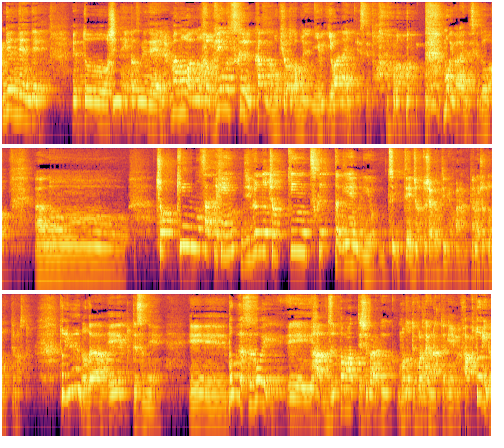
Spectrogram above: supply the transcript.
なでんでんでえっと、新年一発目で、まあ、もうあの ゲーム作る数の目標とかも言わないんですけど もう言わないんですけどあのー、直近の作品自分の直近作ったゲームについてちょっと喋ってみようかなみたいなのをちょっと思ってますと。というのがえー、っとですねえー、僕がすごい、えー、はずっぱまってしばらく戻ってこれなくなったゲーム「ファクトリオ」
